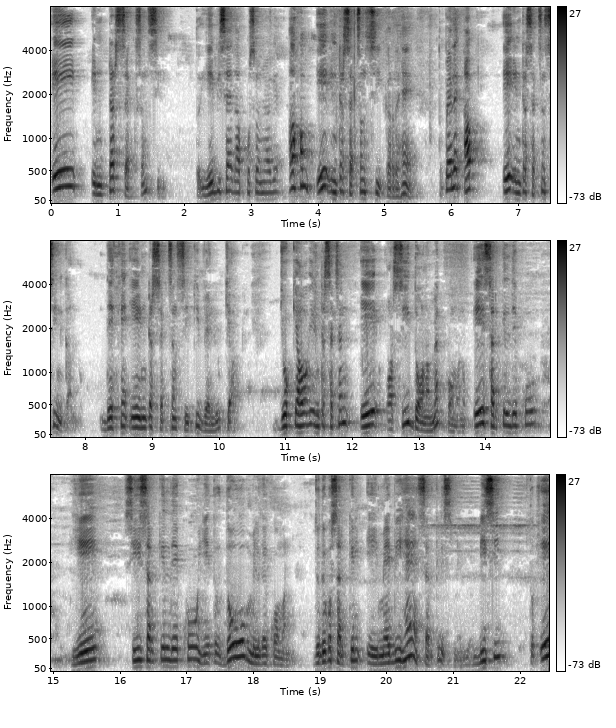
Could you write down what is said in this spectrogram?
A intersection C तो ये भी शायद आपको समझ में आ गया। अब हम ए इंटरसेक्शन सी कर रहे हैं। तो पहले आप ए इंटरसेक्शन सी निकाल लो। देखें ए इंटरसेक्शन सी की वैल्यू क्या होगी। जो क्या होगी? इंटरसेक्शन ए और सी दोनों में कॉमन हो। ए सर्किल देखो, ये सी सर्किल देखो, ये तो दो मिल गए कॉमन जो देखो सर्किल ए में भी है सर्किल इसमें भी है। बी सी तो ए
